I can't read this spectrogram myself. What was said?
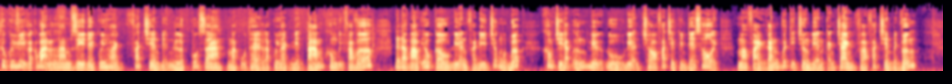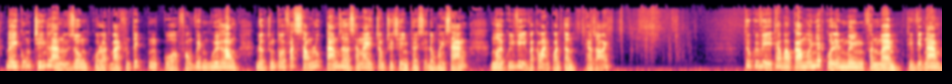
Thưa quý vị và các bạn, làm gì để quy hoạch phát triển điện lực quốc gia mà cụ thể là quy hoạch điện 8 không bị phá vỡ để đảm bảo yêu cầu điện phải đi trước một bước, không chỉ đáp ứng đủ điện cho phát triển kinh tế xã hội mà phải gắn với thị trường điện cạnh tranh và phát triển bền vững. Đây cũng chính là nội dung của loạt bài phân tích của phóng viên Nguyên Long được chúng tôi phát sóng lúc 8 giờ sáng nay trong chương trình Thời sự đồng hành sáng. Mời quý vị và các bạn quan tâm theo dõi. Thưa quý vị, theo báo cáo mới nhất của Liên minh phần mềm thì Việt Nam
